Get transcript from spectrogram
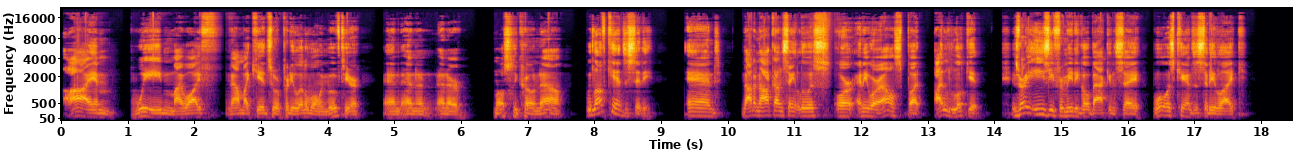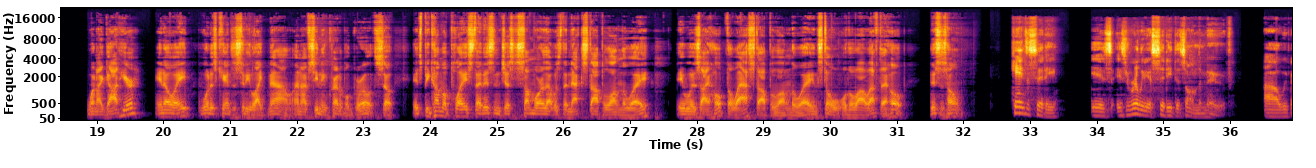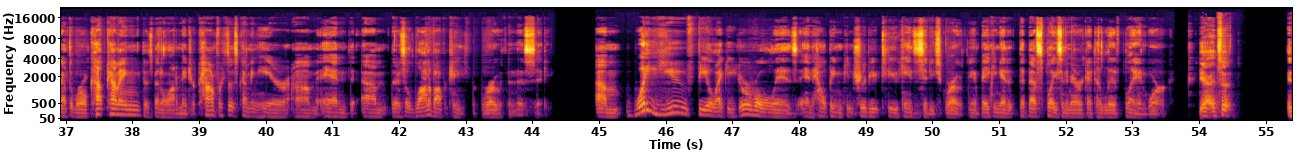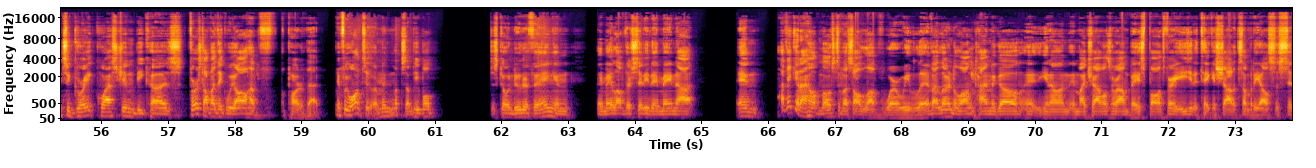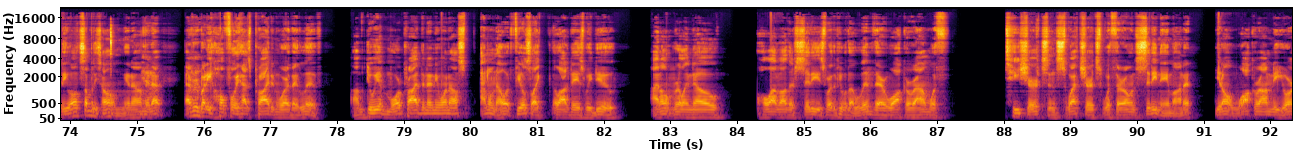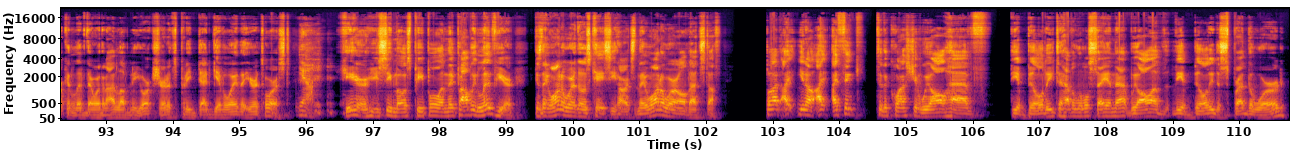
I am we, my wife, now my kids who were pretty little when we moved here, and and and are mostly grown now. We love Kansas City, and not a knock on St. Louis or anywhere else, but I look at it's very easy for me to go back and say, what was Kansas City like when I got here in 08? What is Kansas City like now? And I've seen incredible growth. So it's become a place that isn't just somewhere that was the next stop along the way. It was, I hope, the last stop along the way, and still with a lot left. I hope this is home. Kansas City is is really a city that's on the move. Uh, we've got the World Cup coming. There's been a lot of major conferences coming here, um, and um, there's a lot of opportunities for growth in this city. Um, what do you feel like your role is in helping contribute to Kansas City's growth? You know, making it the best place in America to live, play, and work. Yeah, it's a it's a great question because first off, I think we all have a part of that if we want to. I mean, look, some people just go and do their thing, and they may love their city, they may not. And I think, and I hope most of us all love where we live. I learned a long time ago, eh, you know, in, in my travels around baseball, it's very easy to take a shot at somebody else's city. Well, it's somebody's home, you know. I mean, everybody hopefully has pride in where they live. Um, do we have more pride than anyone else? I don't know. It feels like a lot of days we do. I don't really know a whole lot of other cities where the people that live there walk around with t-shirts and sweatshirts with their own city name on it. You don't walk around New York and live there with an I love New York shirt. It's a pretty dead giveaway that you're a tourist. Yeah. Here, you see most people, and they probably live here because they want to wear those KC hearts and they want to wear all that stuff. But I, you know, I, I think to the question, we all have the ability to have a little say in that. We all have the ability to spread the word.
